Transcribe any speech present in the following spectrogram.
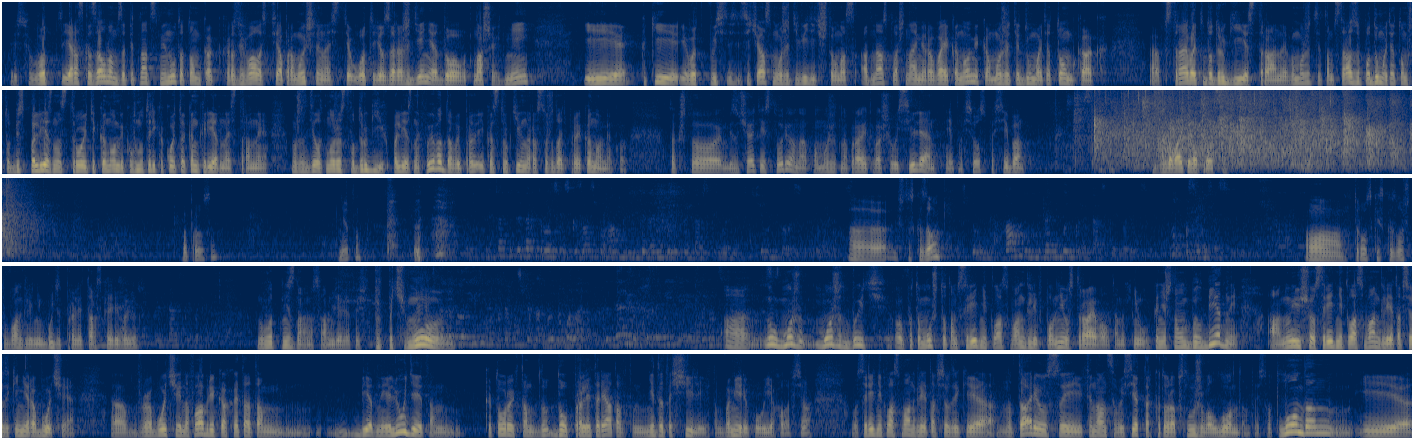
То есть вот я рассказал вам за 15 минут о том, как развивалась вся промышленность от ее зарождения до вот наших дней. И какие, и вот вы сейчас можете видеть, что у нас одна сплошная мировая экономика, можете думать о том, как э, встраивать туда другие страны. Вы можете там сразу подумать о том, что бесполезно строить экономику внутри какой-то конкретной страны. Можно сделать множество других полезных выводов и, про, и конструктивно рассуждать про экономику. Так что изучайте историю, она поможет направить ваши усилия. И это все. Спасибо. Задавайте вопросы. Вопросы? Нету? А, что сказал? Что в Англии никогда не будет пролетарской революции. Ну, по сравнению с Россией. А, Троцкий сказал, что в Англии не будет пролетарской революции. Ну вот не знаю на самом деле. То есть, почему... А, ну, может, может быть, потому что там средний класс в Англии вполне устраивал. Там их не... Конечно, он был бедный, а, ну и еще средний класс в Англии это все-таки не рабочие. А, рабочие на фабриках это там бедные люди, там, которых там до, до пролетариатов там, не дотащили, там в Америку уехало все. Вот средний класс в Англии это все-таки нотариусы и финансовый сектор, который обслуживал Лондон. То есть вот Лондон и,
